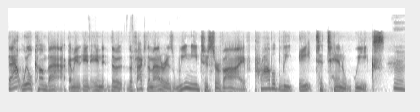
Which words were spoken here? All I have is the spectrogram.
that will come back. I mean, in, in the the fact of the matter is, we need to survive probably eight to ten weeks hmm.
